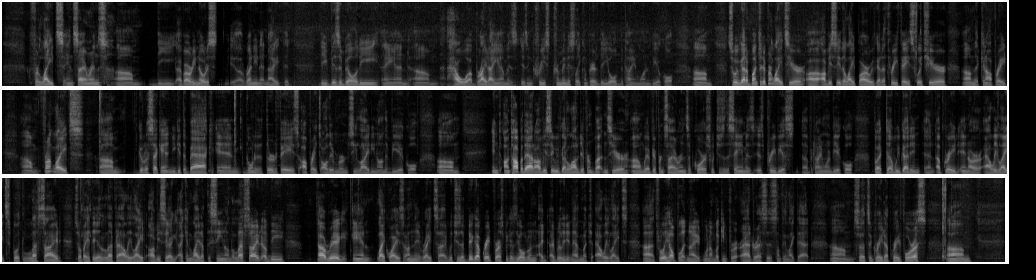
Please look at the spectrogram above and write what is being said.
for lights and sirens. Um, the I've already noticed uh, running at night that the visibility and um, how uh, bright I am is, is increased tremendously compared to the old Battalion 1 vehicle. Um, so we've got a bunch of different lights here. Uh, obviously the light bar, we've got a three-phase switch here um, that can operate front lights, um, go to a second and you get the back and going to the third phase operates all the emergency lighting on the vehicle. Um, in, on top of that, obviously, we've got a lot of different buttons here. Um, we have different sirens, of course, which is the same as, as previous uh, Battalion 1 vehicle. But uh, we've got in, an upgrade in our alley lights, both left side. So if I hit the left alley light, obviously I, I can light up the scene on the left side of the uh, rig and likewise on the right side, which is a big upgrade for us because the old one, I, I really didn't have much alley lights. Uh, it's really helpful at night when I'm looking for addresses, something like that. Um, so it's a great upgrade for us. Um,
